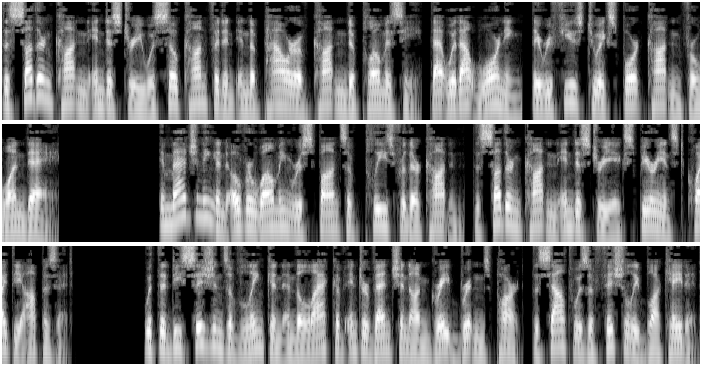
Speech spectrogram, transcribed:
The Southern cotton industry was so confident in the power of cotton diplomacy, that without warning, they refused to export cotton for one day. Imagining an overwhelming response of pleas for their cotton, the Southern cotton industry experienced quite the opposite. With the decisions of Lincoln and the lack of intervention on Great Britain's part, the South was officially blockaded.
